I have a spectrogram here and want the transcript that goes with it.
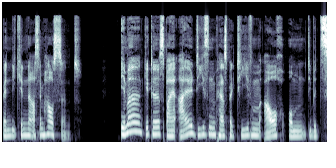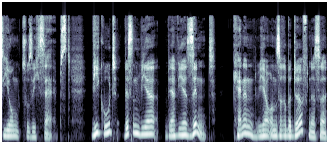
wenn die Kinder aus dem Haus sind. Immer geht es bei all diesen Perspektiven auch um die Beziehung zu sich selbst. Wie gut wissen wir, wer wir sind? Kennen wir unsere Bedürfnisse?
